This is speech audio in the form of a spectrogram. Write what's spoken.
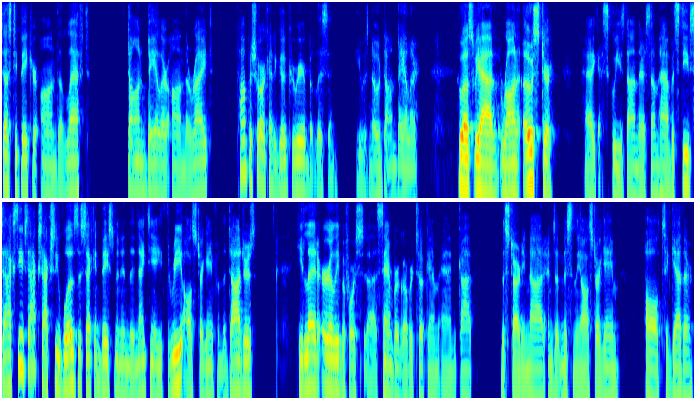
Dusty Baker on the left, Don Baylor on the right. Tom Paciorek had a good career, but listen, he was no Don Baylor. Who else we have? Ron Oester I got squeezed on there somehow. But Steve Sax, Steve Sax actually was the second baseman in the 1983 All Star game from the Dodgers. He led early before uh, Sandberg overtook him and got the starting nod. Ends up missing the All Star game altogether.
